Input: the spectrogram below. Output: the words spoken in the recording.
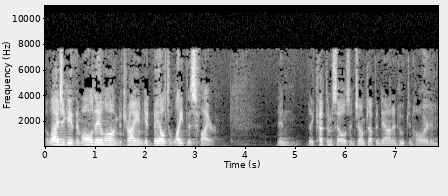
Elijah gave them all day long to try and get Baal to light this fire. And they cut themselves and jumped up and down and hooped and hollered, and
